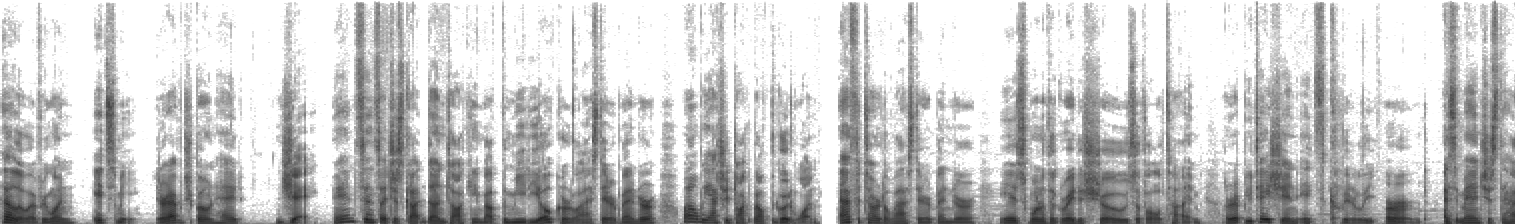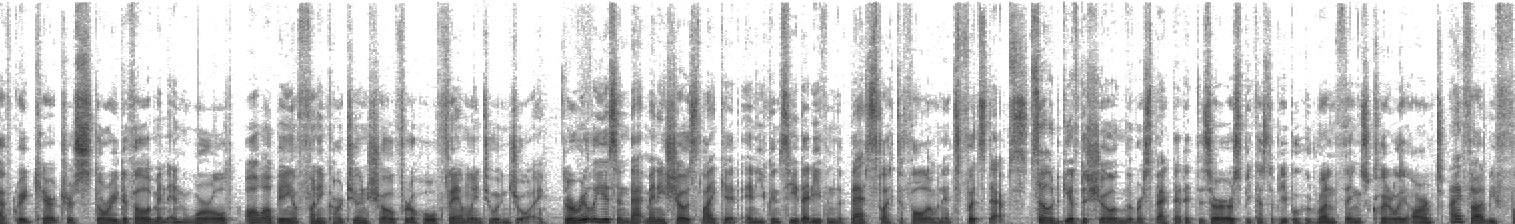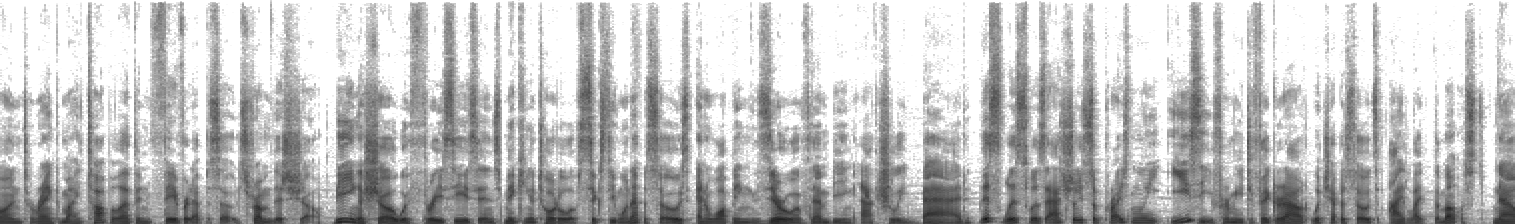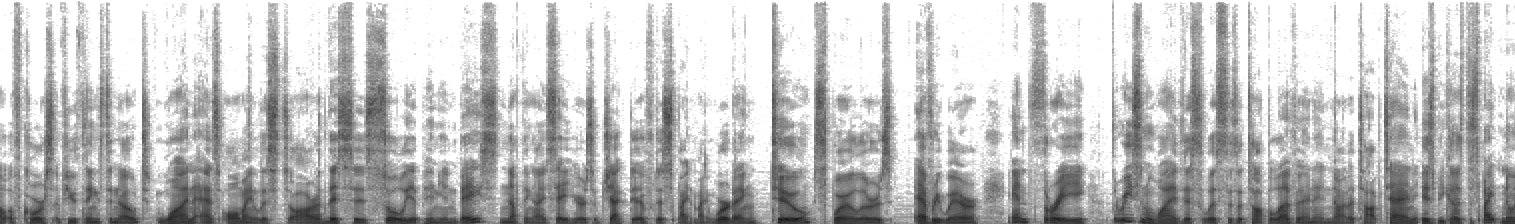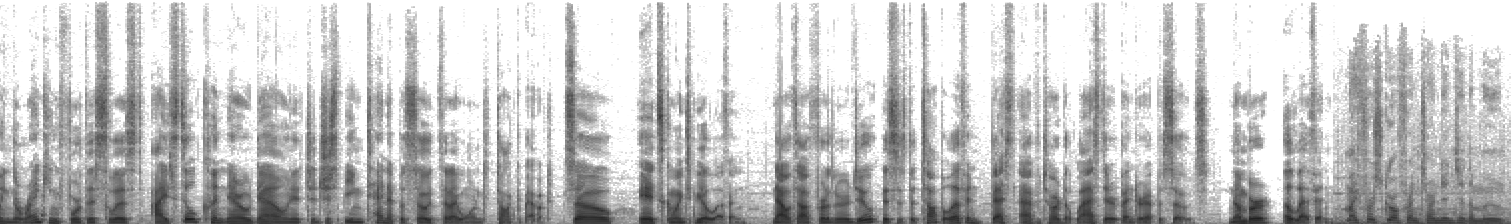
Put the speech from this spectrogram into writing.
Hello everyone, it's me, your average bonehead, Jay. And since I just got done talking about the mediocre Last Airbender, well, we actually talk about the good one. Avatar The Last Airbender is one of the greatest shows of all time, a reputation it's clearly earned, as it manages to have great characters, story development, and world, all while being a funny cartoon show for the whole family to enjoy. There really isn't that many shows like it, and you can see that even the best like to follow in its footsteps. So to give the show the respect that it deserves, because the people who run things clearly aren't, I thought it'd be fun to rank my top 11 favorite episodes from this show. Being a show with 3 seasons, making a total of 61 episodes, and a whopping 0 of them being actually bad, this list was actually surprisingly easy for me to figure out which episodes I liked the most. Now, of course, a few things to note. One, as all my lists are, this is solely opinion based, nothing I say here is objective despite my wording. Two, spoilers everywhere. And three, the reason why this list is a top 11 and not a top 10 is because despite knowing the ranking for this list, I still couldn't narrow down it to just being 10 episodes that I wanted to talk about. So, it's going to be 11. Now, without further ado, this is the top 11 best Avatar The Last Airbender episodes. Number 11. My first girlfriend turned into the moon.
